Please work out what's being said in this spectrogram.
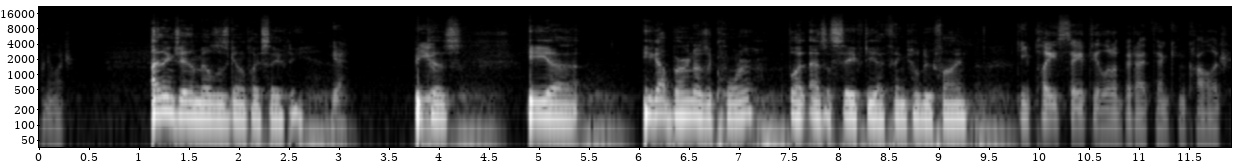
pretty much. I think Jalen Mills is going to play safety Yeah. because he uh, he got burned as a corner, but as a safety, I think he'll do fine. He plays safety a little bit, I think, in college.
